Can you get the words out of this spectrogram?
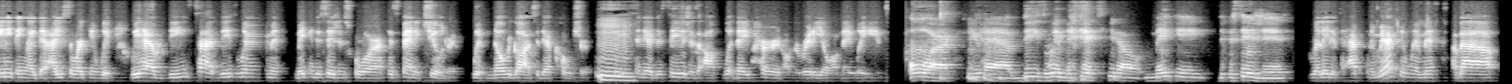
anything like that. I used to work in WIC. We have these type, these women making decisions for Hispanic children with no regard to their culture, mm. basing their decisions off what they've heard on the radio on their way in. Or you have these women, you know, making the decisions related to African American women about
